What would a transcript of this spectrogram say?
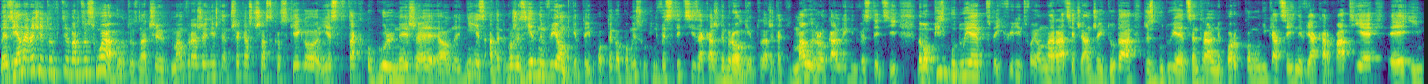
No ja na razie to widzę bardzo słabo. To znaczy, mam wrażenie, że ten przekaz Trzaskowskiego jest tak ogólny, że on nie jest, może z jednym wyjątkiem tej, tego pomysłu inwestycji za każdym rogiem, to znaczy takich małych, lokalnych inwestycji. No bo PiS buduje w tej chwili Twoją narrację, czy Andrzej Duda, że zbuduje centralny port komunikacyjny Via Carpatie e, i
